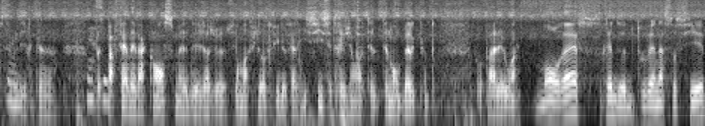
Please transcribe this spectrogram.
Ça veut dire que ne peut pas faire des vacances, mais déjà, c'est ma philosophie de faire ici, cette région est tellement belle qu'il ne faut pas aller loin. Mon rêve serait de, trouver un associé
